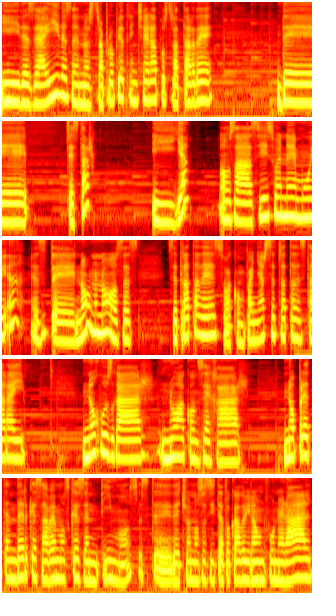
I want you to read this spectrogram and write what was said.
Y desde ahí, desde nuestra propia trinchera, pues tratar de, de estar. Y ya. O sea, así suene muy, ah, este, no, no, no, o sea, se trata de eso, acompañar se trata de estar ahí. No juzgar, no aconsejar, no pretender que sabemos qué sentimos. Este, de hecho, no sé si te ha tocado ir a un funeral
